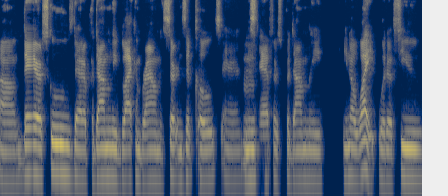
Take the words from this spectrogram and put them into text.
um, there are schools that are predominantly black and brown in certain zip codes, and mm-hmm. the staff is predominantly, you know, white with a few,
